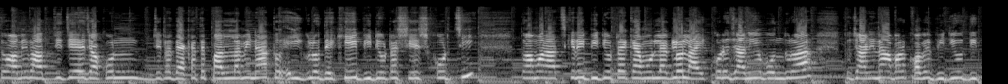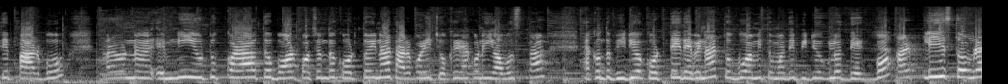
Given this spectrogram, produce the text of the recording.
তো আমি ভাবছি যে যখন যেটা দেখাতে পারলামই না, তো এইগুলো দেখিয়েই ভিডিওটা শেষ করছি। তো আমার আজকের এই ভিডিওটা কেমন লাগল লাইক করে জানিও বন্ধুরা। তো জানি না আবার কবে ভিডিও দিতে পারব। কারণ এমনি ইউটিউব করা তো বর পছন্দ করতোই না তারপরে চোখের এখন এই অবস্থা। এখন তো ভিডিও করতেই দেবে না তবু আমি তোমাদের ভিডিওগুলো দেখব। আর প্লিজ তোমরা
